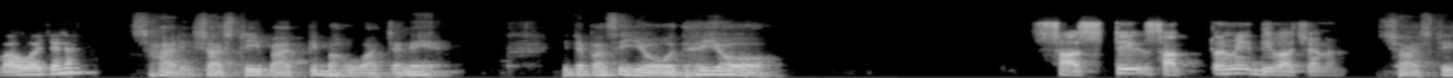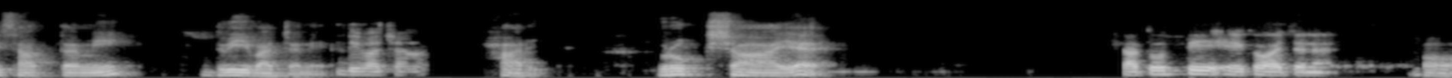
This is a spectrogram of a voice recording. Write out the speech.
බහුවචන? හරි. ෂෂ්ටි භක්ති බහුවචනය. ඊට පස්සේ යෝධයෝ. ෂෂ්ටි සත්තමි දිවචන. ෂෂ්ටි සත්තමි ද්විවචනය. දිවචන හරි. වෘක්ෂාය. චතුත්ති ඒක වචන. ඕ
